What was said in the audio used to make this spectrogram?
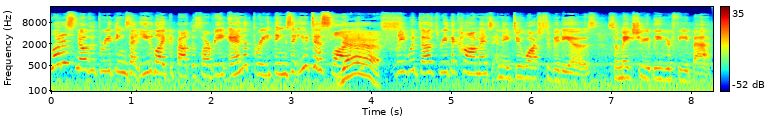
Let us know the three things that you like about this RV and the three things that you dislike. Yes. Fleetwood does read the comments and they do watch the videos, so make sure you leave your feedback.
